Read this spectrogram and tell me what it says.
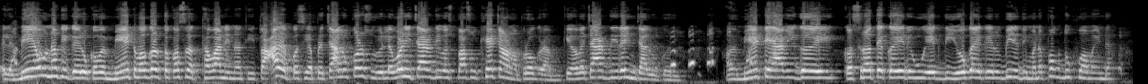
એટલે મેં એવું નક્કી કર્યું કે હવે મેટ વગર તો કસરત થવાની નથી. તો આવે પછી આપણે ચાલુ કરશું. એટલે વળી ચાર દિવસ પાછું ખેંચાણો પ્રોગ્રામ કે હવે ચાર દી રહીને ચાલુ કર્યું. હવે મેટે આવી ગઈ, કસરતે કર્યું, એક દી યોગા કર્યું, બે દી મને પગ દુખવા માંડ્યા.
